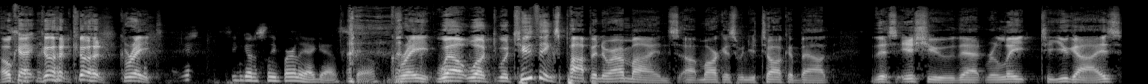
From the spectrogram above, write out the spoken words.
Okay, good, good, great. So you can go to sleep early, I guess. So. Great. Well, what what two things pop into our minds, uh, Marcus, when you talk about this issue that relate to you guys.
